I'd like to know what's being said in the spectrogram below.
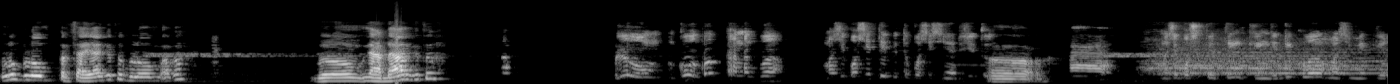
lu belum percaya gitu belum apa? Belum nyadar gitu belum. Gue gue karena gue masih positif itu posisinya di situ. Oh. Masih positive thinking. Jadi gue masih mikir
